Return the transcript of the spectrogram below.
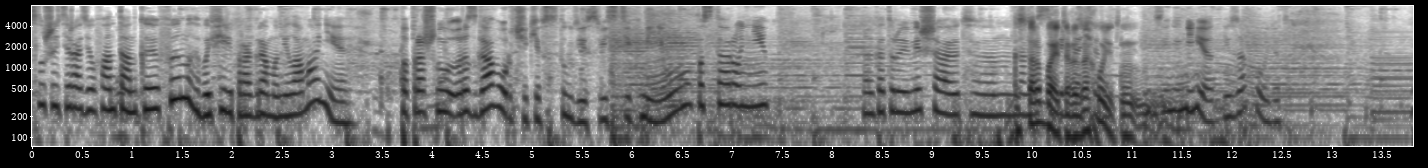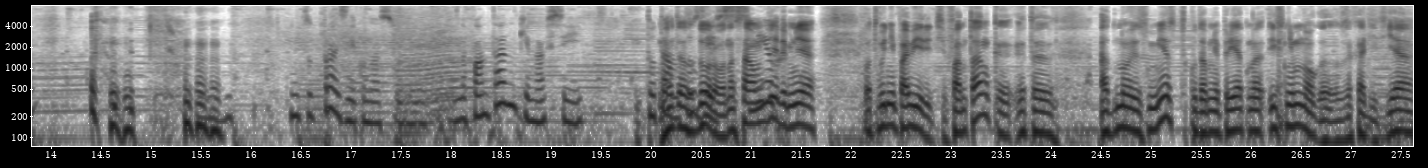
Вы слушаете радио Фонтанка FM. В эфире программа «Меломания». Попрошу разговорчики в студии свести к минимуму посторонние, э, которые мешают... э, Гастарбайтеры заходят? Нет, не заходят. Ну, Тут праздник у нас на Фонтанке, на всей. То Ну, там, это то здорово. На самом смех. деле, мне, вот вы не поверите, Фонтанка это одно из мест, куда мне приятно, их немного заходить. Я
